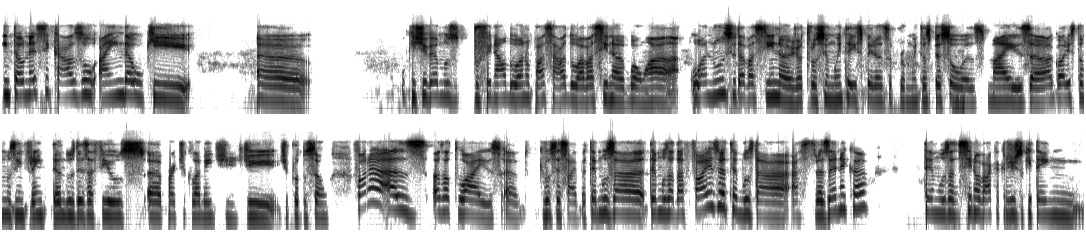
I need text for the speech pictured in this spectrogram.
Então, nesse caso, ainda o que uh, que tivemos para o final do ano passado, a vacina, bom, a, o anúncio da vacina já trouxe muita esperança para muitas pessoas, mas uh, agora estamos enfrentando os desafios, uh, particularmente de, de produção. Fora as, as atuais, uh, que você saiba, temos a, temos a da Pfizer, temos da AstraZeneca, temos a Sinovac, acredito que tem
